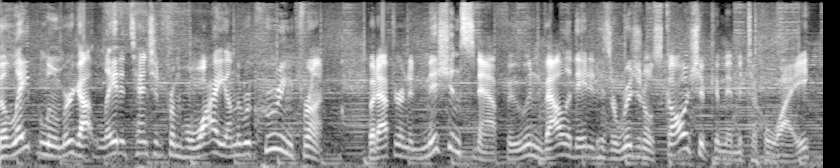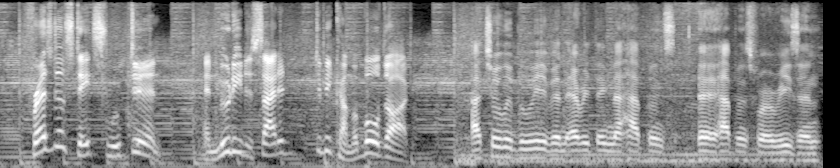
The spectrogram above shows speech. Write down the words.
The late bloomer got late attention from Hawaii on the recruiting front, but after an admission snafu invalidated his original scholarship commitment to Hawaii, Fresno State swooped in, and Muti decided to become a Bulldog. I truly believe in everything that happens, it happens for a reason.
